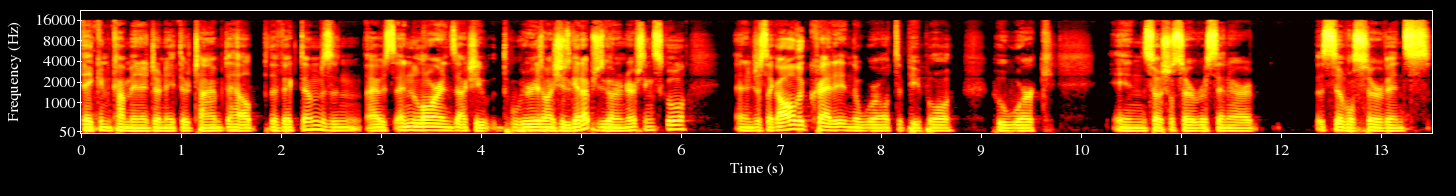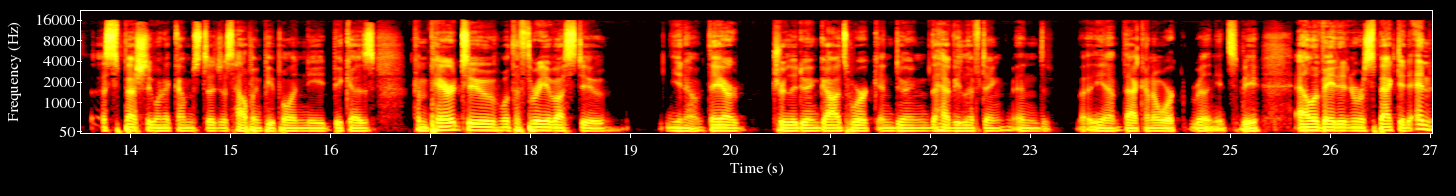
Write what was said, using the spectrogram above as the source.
they can come in and donate their time to help the victims. And I was and Lauren's actually the reason why she's getting up, she's going to nursing school, and just like all the credit in the world to people who work in social service and are civil servants, especially when it comes to just helping people in need. Because compared to what the three of us do, you know, they are truly doing God's work and doing the heavy lifting. And uh, know that kind of work really needs to be elevated and respected. And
